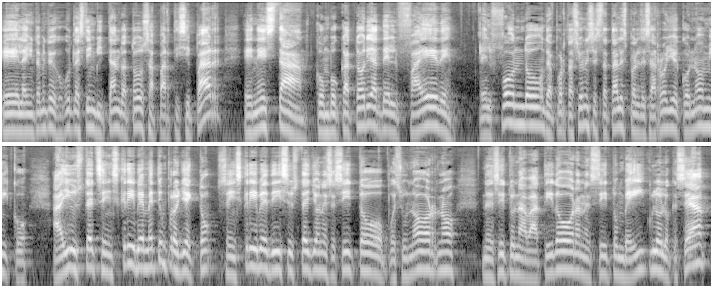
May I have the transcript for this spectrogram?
el Ayuntamiento de Jojutla está invitando a todos a participar en esta convocatoria del FAEDE, el Fondo de Aportaciones Estatales para el Desarrollo Económico. Ahí usted se inscribe, mete un proyecto, se inscribe, dice usted yo necesito pues un horno, necesito una batidora, necesito un vehículo, lo que sea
